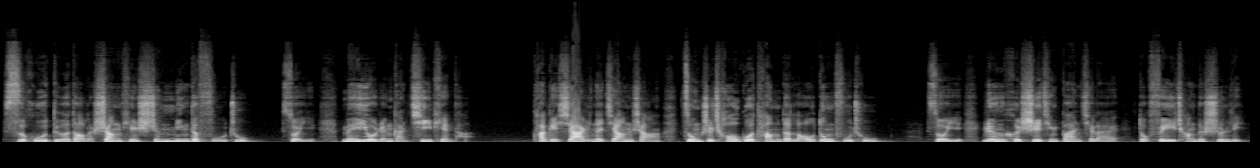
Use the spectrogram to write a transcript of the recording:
似乎得到了上天神明的辅助，所以没有人敢欺骗他。他给下人的奖赏总是超过他们的劳动付出，所以任何事情办起来都非常的顺利。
